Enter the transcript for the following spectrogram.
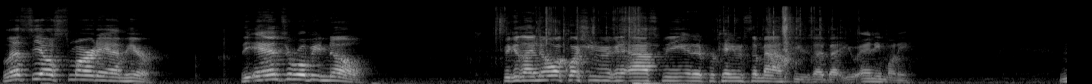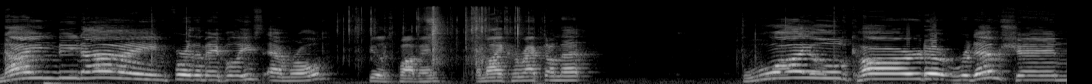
Let's see how smart I am here. The answer will be no. Because I know what question you're going to ask me, and it pertains to Matthews, I bet you. Any money. 99 for the Maple Leafs, Emerald. Felix Potvin. Am I correct on that? Wild Card Redemption.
